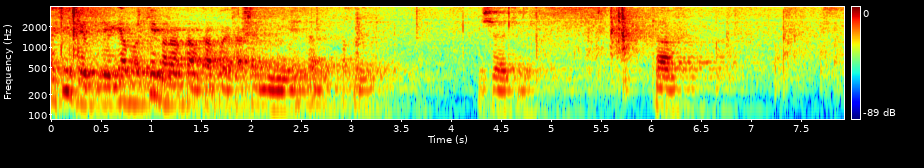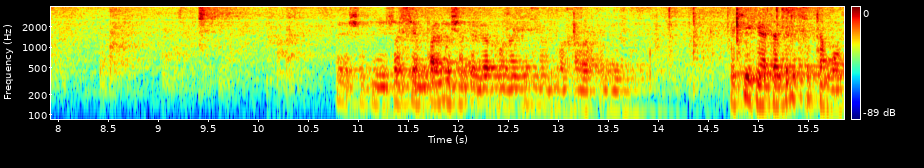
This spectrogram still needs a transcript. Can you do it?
какие библиотеки. Я бы Кемерово к вам какое отношение имеет. Да? Посмотрите. Еще один. Так. Я еще не совсем пойму, что-то вверху написано, плоховато вижу. Каких это 30 томов?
